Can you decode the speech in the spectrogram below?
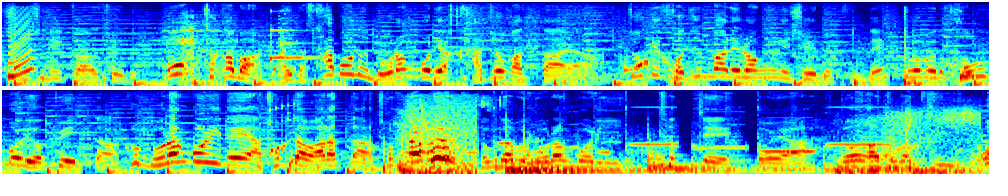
진실일 가능성이 높 어? 잠깐만 아니다 4번은 노랑 머리가 가져갔다 야 저게 거짓말일 확률이 제일 높은데? 그러면 검은 머리 옆에 있다 그럼 노랑 머리네 아 정답 알았다 정답은? 정답은 노랑 머리 첫째 너야 너가 가져갔지 어?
